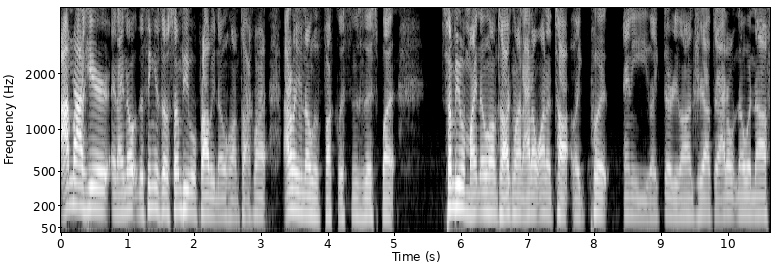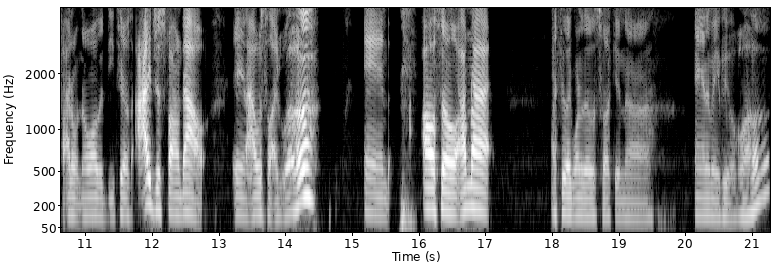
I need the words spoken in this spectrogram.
I'm not here. And I know the thing is, though, some people probably know who I'm talking about. I don't even know who the fuck listens to this, but some people might know who I'm talking about. I don't want to talk, like, put any, like, dirty laundry out there. I don't know enough. I don't know all the details. I just found out and I was like, what? And also, I'm not, I feel like one of those fucking, uh, anime people. What?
